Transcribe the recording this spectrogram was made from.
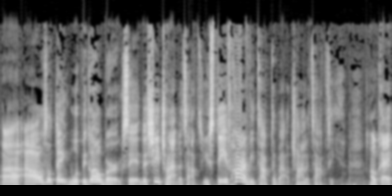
Uh, I also think Whoopi Goldberg said that she tried to talk to you. Steve Harvey talked about trying to talk to you. Okay,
